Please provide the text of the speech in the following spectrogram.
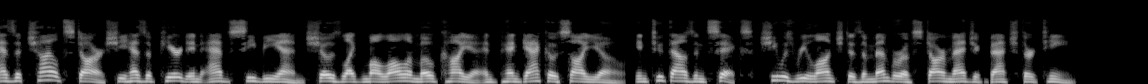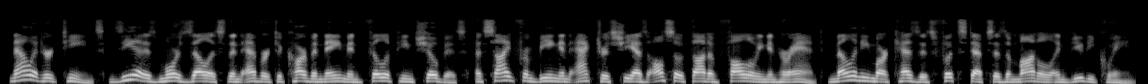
As a child star she has appeared in ABS-CBN shows like Maalaala Mo Kaya and Pangako Sa Iyo. In 2006, she was relaunched as a member of Star Magic Batch 13. Now at her teens, Zia is more zealous than ever to carve a name in Philippine showbiz. Aside from being an actress she has also thought of following in her aunt, Melanie Marquez's footsteps as a model and beauty queen.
